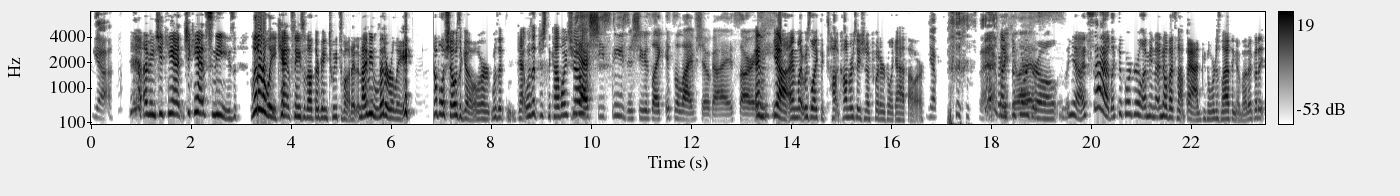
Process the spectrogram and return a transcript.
Yeah. I mean, she can't she can't sneeze. Literally can't sneeze without there being tweets about it, and I mean literally. A couple of shows ago, or was it was it just the Cowboys show? Yeah, she sneezed and she was like, "It's a live show, guys. Sorry." And yeah, and it was like the co- conversation of Twitter for like a half hour. Yep. That's like the poor girl. Yeah, it's sad. Like the poor girl. I mean, I know that's not bad. People were just laughing about it, but it,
